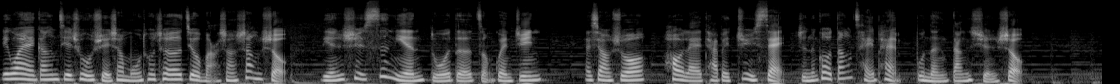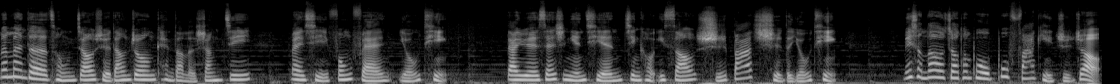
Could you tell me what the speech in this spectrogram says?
另外，刚接触水上摩托车就马上上手，连续四年夺得总冠军。他笑说：“后来他被拒赛，只能够当裁判，不能当选手。慢慢的从教学当中看到了商机。”卖起风帆游艇，大约三十年前进口一艘十八尺的游艇，没想到交通部不发给执照，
